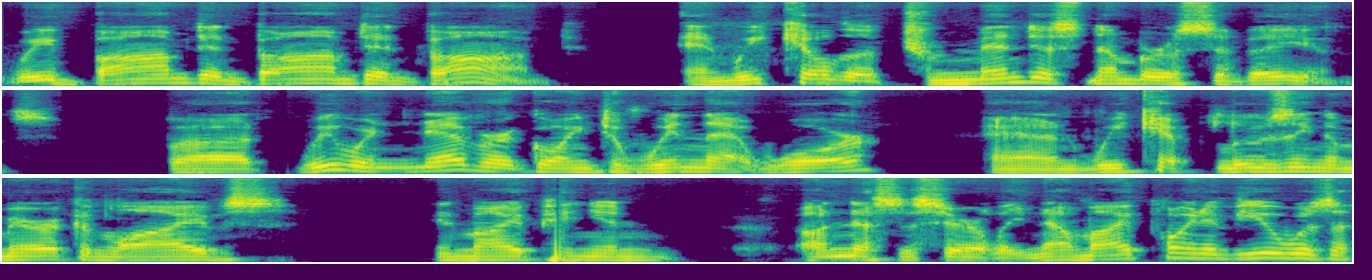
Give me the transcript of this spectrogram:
We bombed and bombed and bombed and we killed a tremendous number of civilians, but we were never going to win that war. And we kept losing American lives, in my opinion, unnecessarily. Now, my point of view was a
